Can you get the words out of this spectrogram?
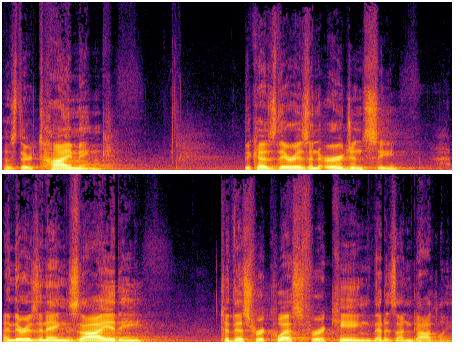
was their timing. Because there is an urgency and there is an anxiety to this request for a king that is ungodly.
